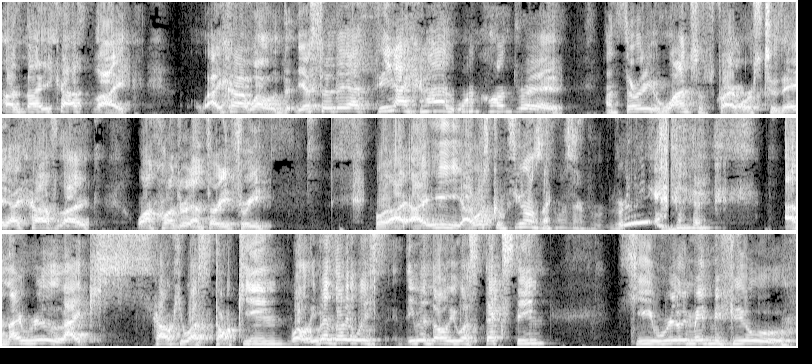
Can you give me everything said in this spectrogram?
And I have like, I have, well, yesterday I think I had 131 subscribers. Today I have like 133. But I, I, I was confused. I was like, was like, really? and I really like how he was talking. Well, even though it was, even though he was texting, he really made me feel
